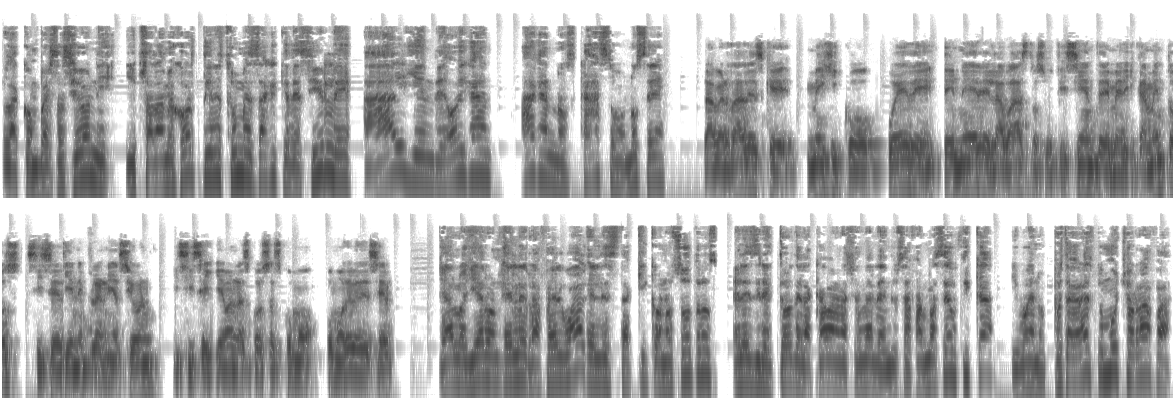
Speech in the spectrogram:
la conversación y, y pues a lo mejor tienes un mensaje que decirle a alguien de, oigan, háganos caso, no sé. La verdad es que México puede tener el abasto suficiente de medicamentos si se tiene planeación y si se llevan las cosas como, como debe de ser. Ya lo oyeron, él es Rafael Gual, él está aquí con nosotros, él es director de la Cámara Nacional de la Industria Farmacéutica y bueno, pues te agradezco mucho, Rafa.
